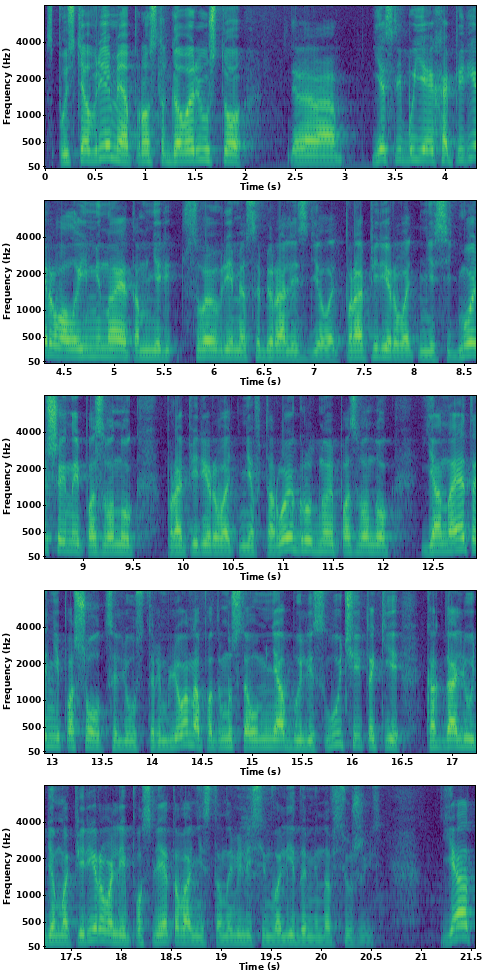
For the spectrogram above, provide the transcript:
Спустя время я просто говорю, что э, если бы я их оперировал, именно это мне в свое время собирались сделать, прооперировать мне седьмой шейный позвонок, прооперировать мне второй грудной позвонок, я на это не пошел целеустремленно, потому что у меня были случаи такие, когда людям оперировали, и после этого они становились инвалидами на всю жизнь. Я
